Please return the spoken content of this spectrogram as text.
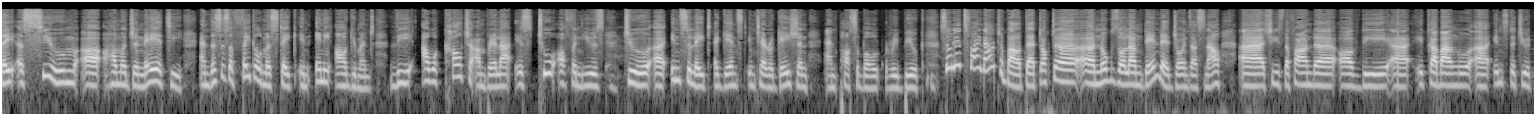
they assume uh, homogeneity. And this is a fatal mistake in any argument. The our culture umbrella is too often used to uh, insulate against interrogation and possible rebuke. So let's find out about about that. Dr. Uh, Mndende joins us now. Uh, she's the founder of the uh, Icamagu uh, Institute,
